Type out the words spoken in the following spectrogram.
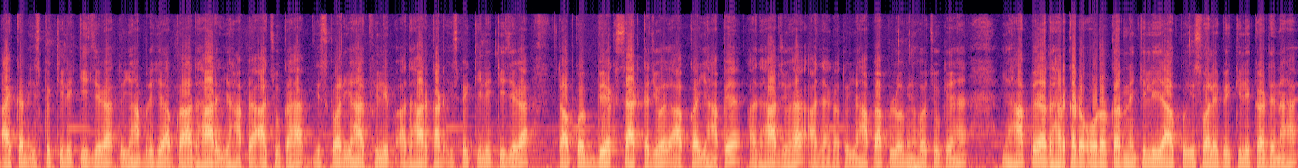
आइकन इस पर क्लिक कीजिएगा तो यहाँ पर देखिए आपका आधार यहाँ पे आ चुका है इसके बाद यहाँ फिलिप आधार कार्ड इस पर क्लिक कीजिएगा तो आपको बैक साइड का जो है आपका यहाँ पे आधार जो है आ जाएगा तो यहाँ पे आप लॉगिन हो चुके हैं यहाँ पे आधार कार्ड ऑर्डर करने के लिए आपको इस वाले पे क्लिक कर देना है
